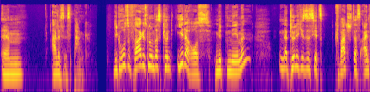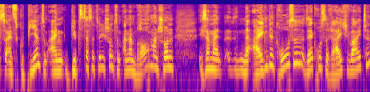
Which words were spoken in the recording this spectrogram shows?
ähm, alles ist Punk. Die große Frage ist nun, was könnt ihr daraus mitnehmen? Natürlich ist es jetzt Quatsch, das eins zu eins zu kopieren. Zum einen gibt's das natürlich schon, zum anderen braucht man schon, ich sag mal, eine eigene große, sehr große Reichweite.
